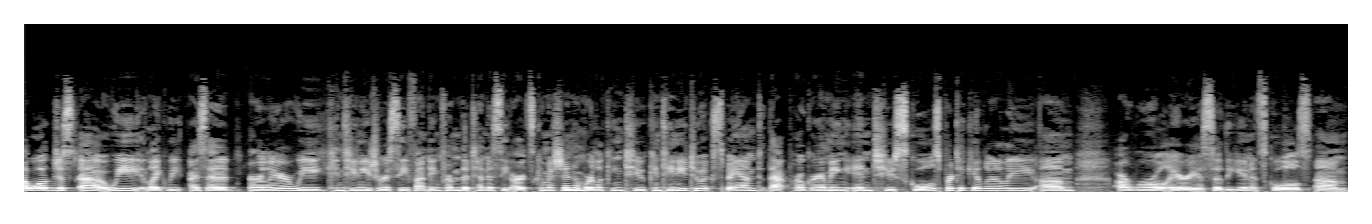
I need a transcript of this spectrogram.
Uh, well, just uh, we like we I said earlier, we continue to receive funding from the Tennessee Arts Commission, and we're looking to continue to expand that programming into schools, particularly um, our rural areas, so the unit schools, um,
